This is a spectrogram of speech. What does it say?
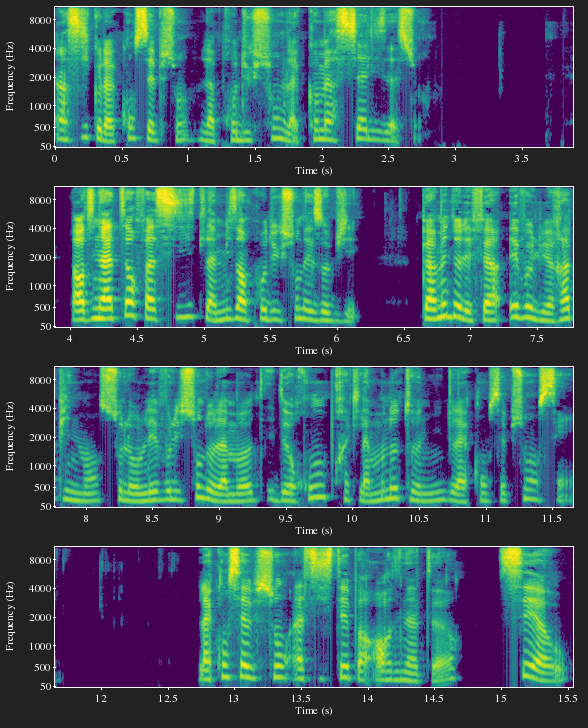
ainsi que la conception, la production et la commercialisation. L'ordinateur facilite la mise en production des objets, permet de les faire évoluer rapidement selon l'évolution de la mode et de rompre avec la monotonie de la conception en série. La conception assistée par ordinateur, CAO,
